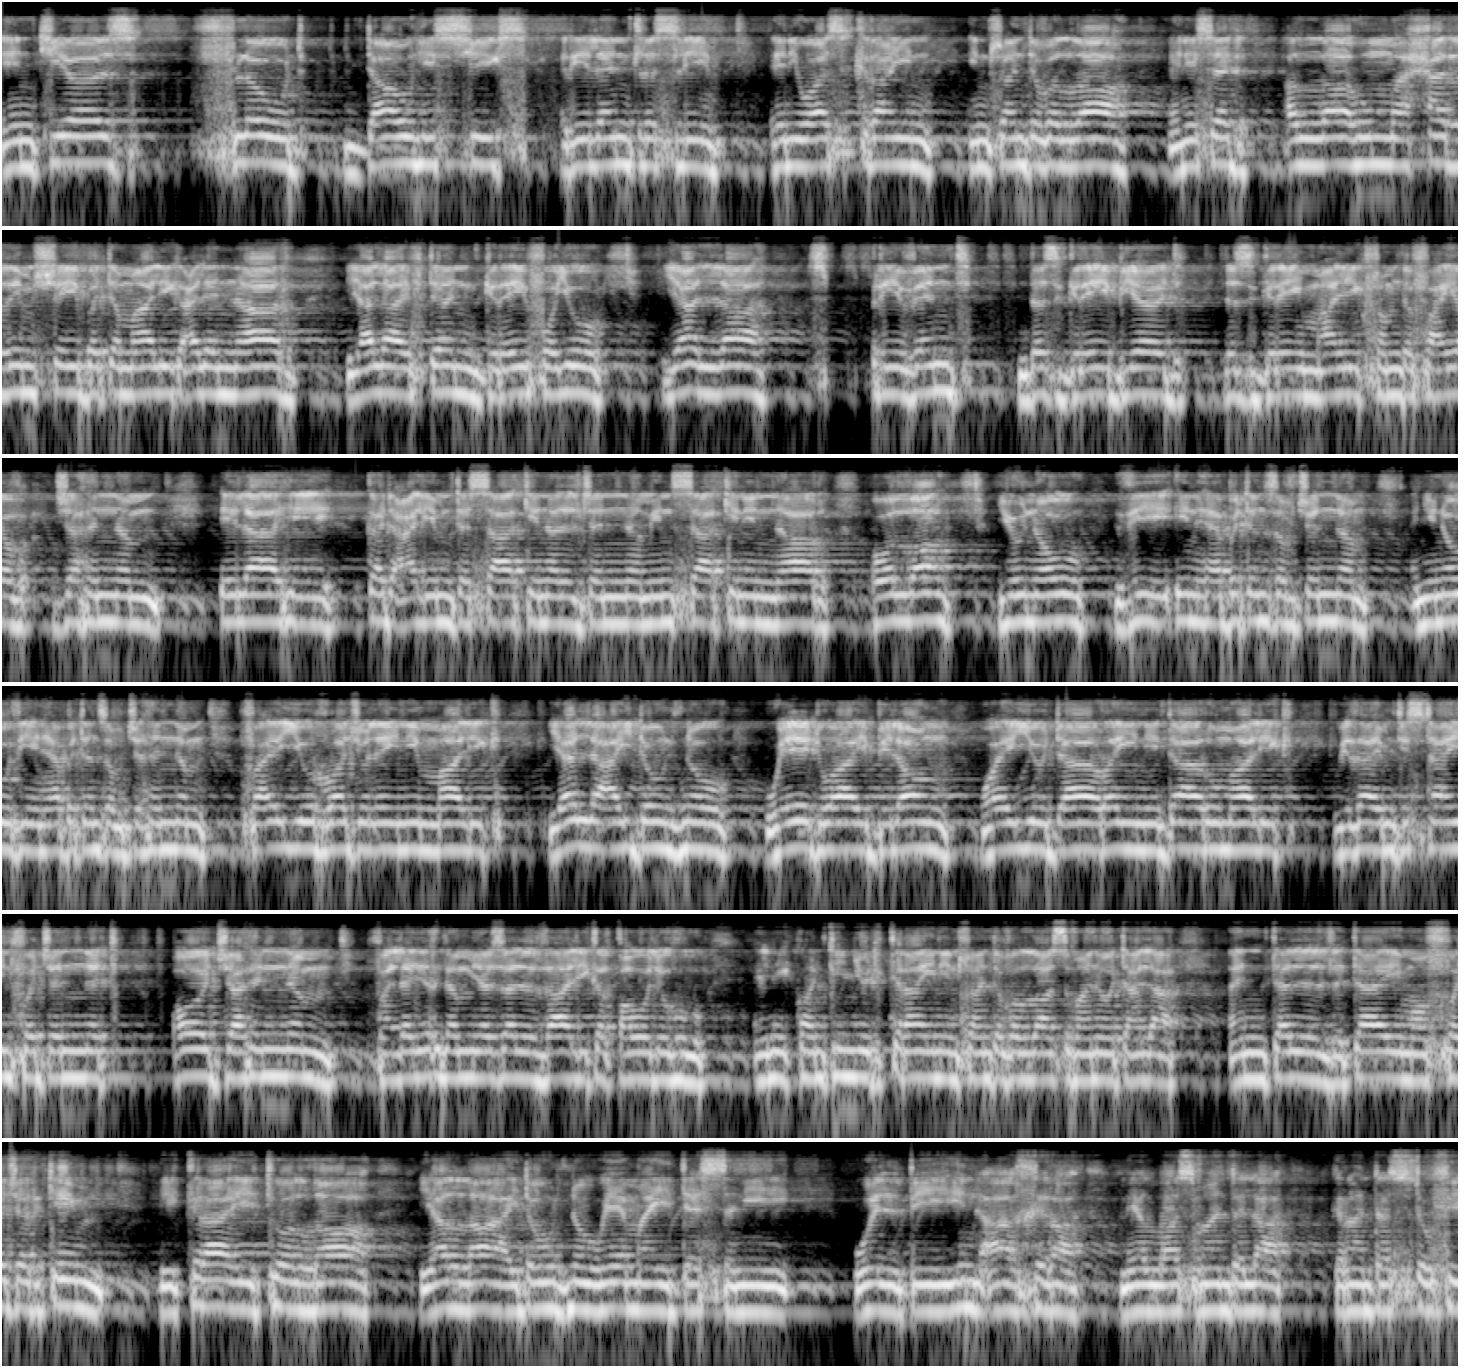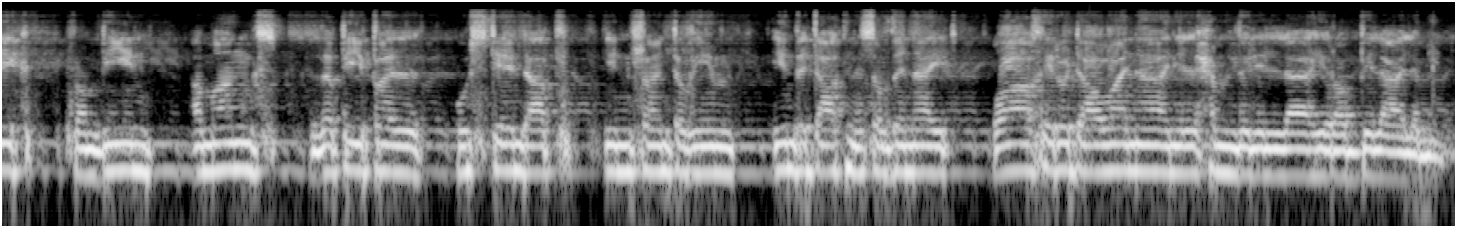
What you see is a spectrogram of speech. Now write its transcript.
and tears flowed down his cheeks relentlessly and he was crying in front of Allah and he said, Allahumma harrim shaybata malik ala nar. Ya Allah, I've turned grey for you. Ya Allah, prevent this grey beard, this grey malik from the fire of Jahannam. Ilahi, kad alimta sakin al-jannah min sakinin nar. O Allah, you know the inhabitants of Jannah and you know the inhabitants of Jahannam. Fa'ayyur rajulaini malik. Ya Allah, I don't know where do I belong وأي دارين دار مالك whether I'm destined for Jannat or Jahannam فلم يزل ذلك قوله and he continued crying in front of Allah subhanahu wa ta'ala until the time of Fajr came, he cried to Allah, Ya Allah, I don't know where my destiny will be in Akhirah. May Allah subhanahu wa ta'ala grant us tawfiq from being amongst the people who stand up in front of Him in the darkness of the night. وآخر دعوانا أن الحمد لله رب العالمين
